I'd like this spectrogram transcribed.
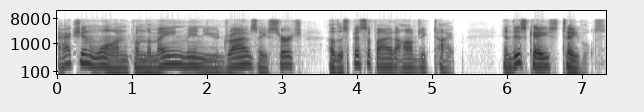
Action 1 from the main menu drives a search of the specified object type, in this case tables.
